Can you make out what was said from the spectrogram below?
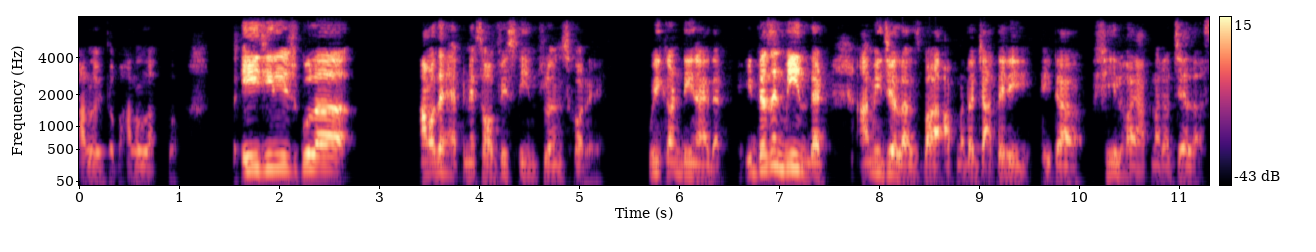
ভালো হইতো, ভালো লাগতো এই জিনিসগুলা আমাদের হ্যাপিনেস অবভিয়াসলি ইনফ্লুয়েন্স করে। We can deny that it doesn't mean that আমি জেলাস বা আপনাদের জাতেরই এটা ফিল হয়, আপনারা জেলাস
